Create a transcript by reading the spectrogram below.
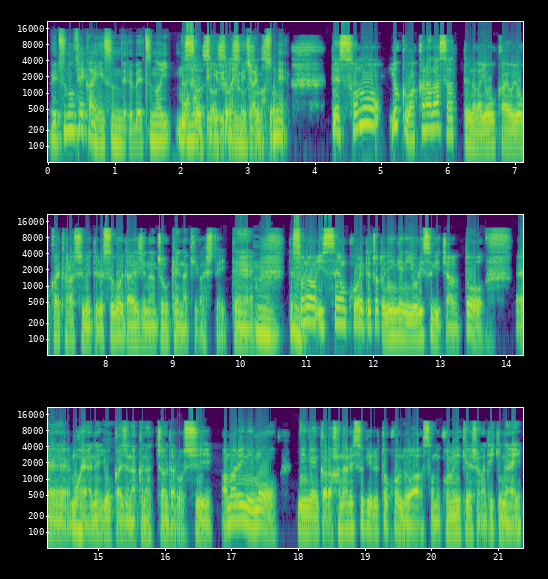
別の世界に住んでる別のものっていうようなイメージありますね。で、そのよくわからなさっていうのが妖怪を妖怪たらしめてるすごい大事な条件な気がしていて、うんで、それを一線を越えてちょっと人間に寄りすぎちゃうと、えーもはやね、妖怪じゃなくなっちゃうだろうし、あまりにも人間から離れすぎると今度はそのコミュニケーションができない、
